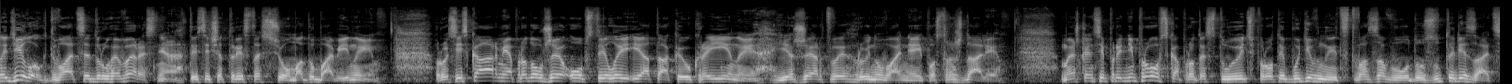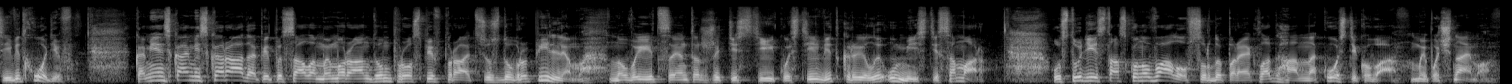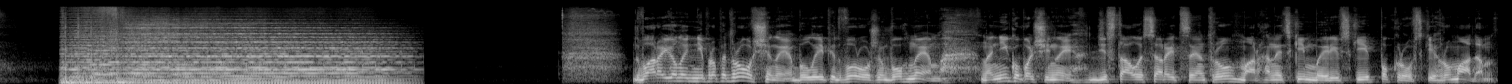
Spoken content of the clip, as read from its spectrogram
Понеділок, 22 вересня, 1307 доба війни. Російська армія продовжує обстріли і атаки України. Є жертви, руйнування і постраждалі. Мешканці Придніпровська протестують проти будівництва заводу з утилізації відходів. Кам'янська міська рада підписала меморандум про співпрацю з Добропіллям. Новий центр життєстійкості відкрили у місті Самар. У студії Стас Коновалов, сурдопереклад Ганна Костікова. Ми починаємо. Два райони Дніпропетровщини були під ворожим вогнем. На Нікопольщині дісталося райцентру Марганецький, Мирівський, Покровський громадам.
